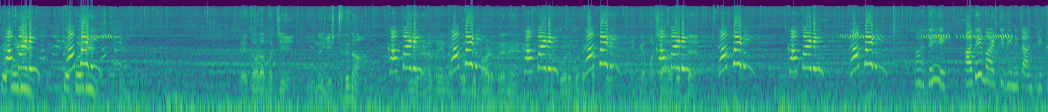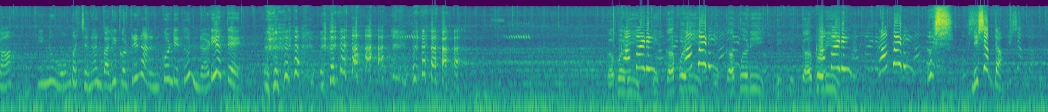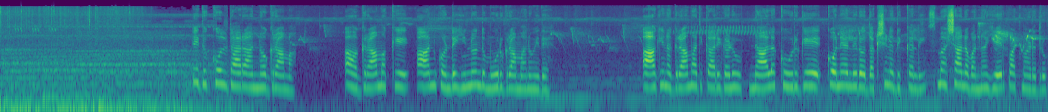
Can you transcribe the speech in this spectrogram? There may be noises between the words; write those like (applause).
ಕಬಡ್ಡಿ ಕಬಡ್ಡಿ ಬೇತಾಳ ಮಜ್ಜಿ ಇನ್ನು ಎಷ್ಟು ದಿನ? ಈ ರಣಬಲಿಯನ್ನ ಪೂರ್ತಿ ಮಾಡಿದ್ರೇನೆ ಕೋರಿಕೊಂಡ ಶಕ್ತಿ ನಿಮಗೆ ವಶ ಆಗುತ್ತೆ. ಅದೇ ಅದೇ ಮಾಡ್ತಿದ್ದೀನಿ ತಾಂತ್ರಿಕ. ಇನ್ನು ಒಂಬತ್ತು ಜನ ಬಲಿ ಕೊಟ್ರೆ ನಾನು ಅನ್ಕೊಂಡಿದ್ದು ನಡೆಯುತ್ತೆ. ಕಬಡ್ಡಿ ಕಬಡ್ಡಿ ಕಬಡ್ಡಿ ಕಬಡ್ಡಿ ನಿಶಬ್ದ. ಇದು ಕುಲ್ದಾರ ಅನ್ನೋ ಗ್ರಾಮ. ಆ ಗ್ರಾಮಕ್ಕೆ ಆನ್ಕೊಂಡೆ ಇನ್ನೊಂದು ಮೂರು ಗ್ರಾಮನೂ ಇದೆ. ಆಗಿನ ಗ್ರಾಮಾಧಿಕಾರಿಗಳು ನಾಲ್ಕು ಊರಿಗೆ ಕೊನೆಯಲ್ಲಿರೋ ದಕ್ಷಿಣ ದಿಕ್ಕಲ್ಲಿ ಸ್ಮಶಾನವನ್ನ ಏರ್ಪಾಟ್ ಮಾಡಿದ್ರು.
